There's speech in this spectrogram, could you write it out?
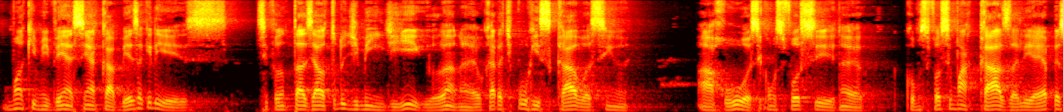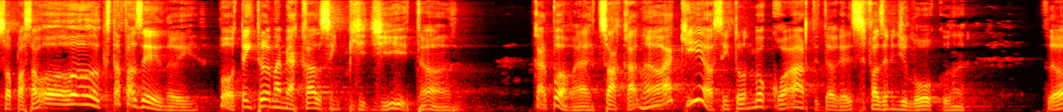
Uma que me vem assim à cabeça, que eles se fantasiava tudo de mendigo lá, né? O cara tipo riscava assim a rua, assim, como se fosse, né? Como se fosse uma casa ali. Aí a pessoa passava, ô, o que você tá fazendo aí? Pô, tá entrando na minha casa sem pedir, então. Cara, pô, mas é sua casa. Não, é aqui, ó. Você entrou no meu quarto, então. Eles se fazendo de louco, né? Então,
